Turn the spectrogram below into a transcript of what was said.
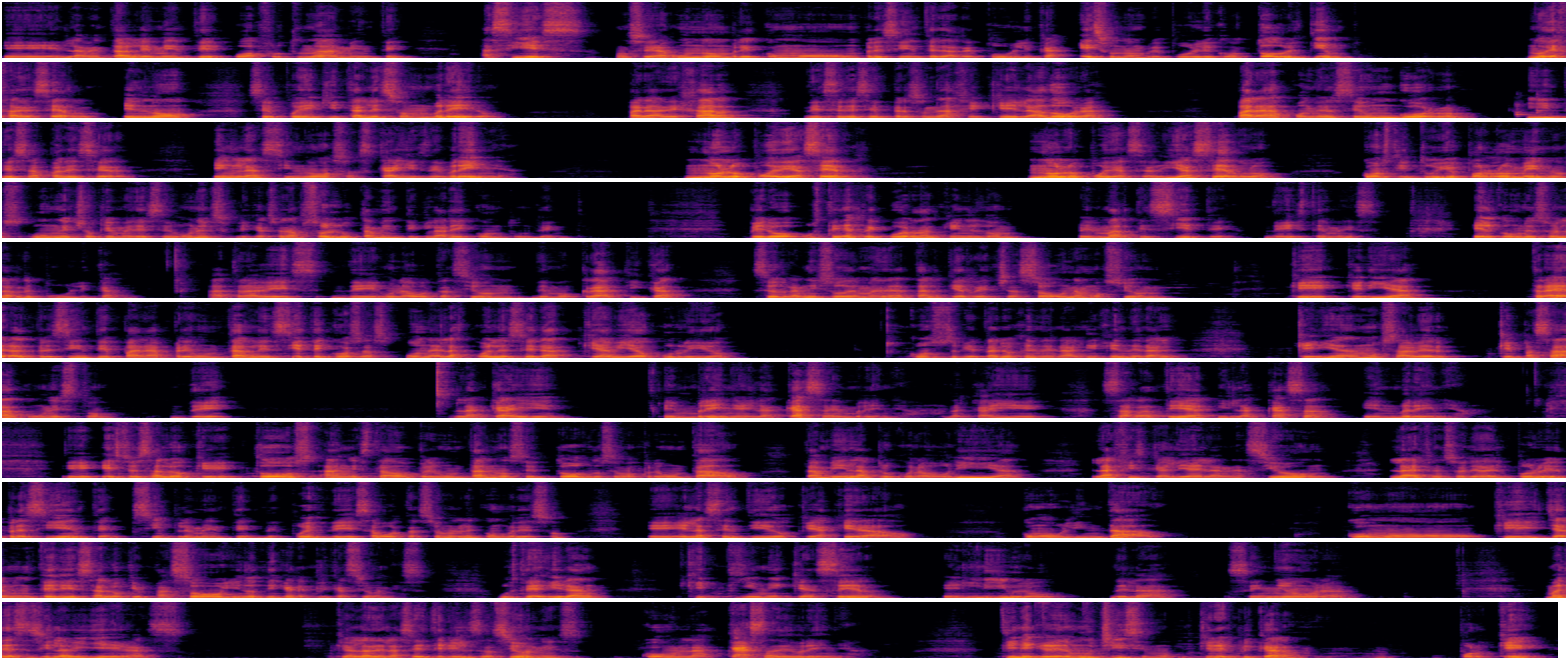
eh, lamentablemente o afortunadamente, así es. O sea, un hombre como un presidente de la República es un hombre público todo el tiempo. No deja de serlo. Él no se puede quitarle sombrero para dejar de ser ese personaje que él adora, para ponerse un gorro y desaparecer en las sinuosas calles de Breña. No lo puede hacer, no lo puede hacer. Y hacerlo constituye por lo menos un hecho que merece una explicación absolutamente clara y contundente. Pero ustedes recuerdan que en el, el martes 7 de este mes, el Congreso de la República, a través de una votación democrática, se organizó de manera tal que rechazó una moción que quería traer al presidente para preguntarle siete cosas, una de las cuales era qué había ocurrido con su secretario general. Y en general queríamos saber qué pasaba con esto de la calle Embreña y la casa Embreña, la calle Zarratea y la casa Embreña. Eh, esto es algo que todos han estado preguntándose, todos nos hemos preguntado también la Procuraduría, la Fiscalía de la Nación, la Defensoría del Pueblo y el presidente, simplemente, después de esa votación en el Congreso, eh, él ha sentido que ha quedado como blindado, como que ya no interesa lo que pasó y no tiene que dar explicaciones. Ustedes dirán, ¿qué tiene que hacer el libro de la señora María Cecilia Villegas, que habla de las esterilizaciones con la casa de Breña? tiene que ver muchísimo. Quiero explicar por qué.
